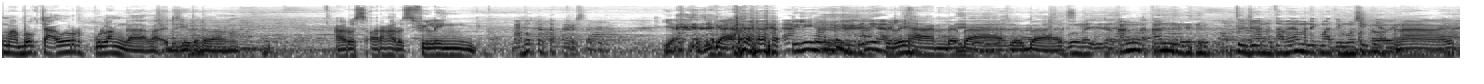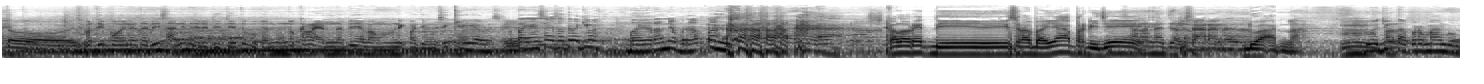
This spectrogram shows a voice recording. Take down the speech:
mabok caur pulang nggak di situ doang. Harus orang harus feeling Mabuk tetap harus tapi. Ya itu juga Pilihan, pilihan. pilihan bebas bebas. Kan kan tujuan utamanya menikmati musiknya. Nah itu Seperti poinnya tadi Sani menjadi DJ itu bukan untuk keren tapi emang menikmati musiknya. Iya mas. Pertanyaan saya satu lagi mas. Bayarannya berapa? kalau rate di Surabaya per DJ Saran aja lah. Saran aja. duaan lah Dua juta per manggung.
